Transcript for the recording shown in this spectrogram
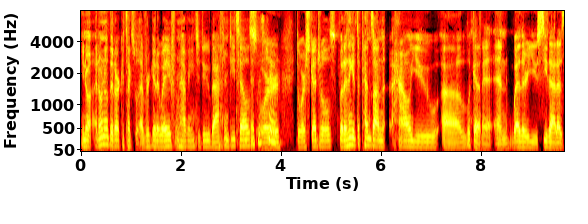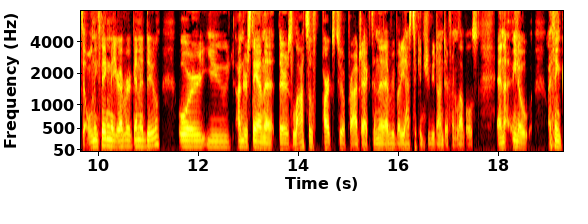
You know, I don't know that architects will ever get away from having to do bathroom details or true. door schedules, but I think it depends on how you uh, look at it and whether you see that as the only thing that you're ever going to do or you understand that there's lots of parts to a project and that everybody has to contribute on different levels. And, you know, I think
